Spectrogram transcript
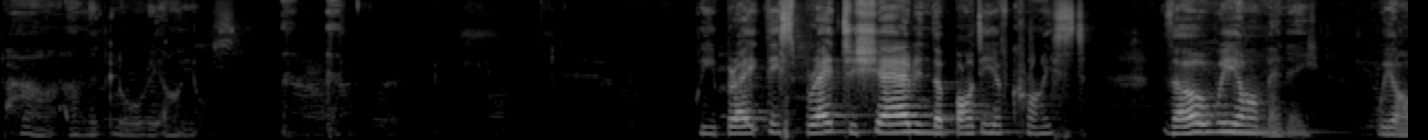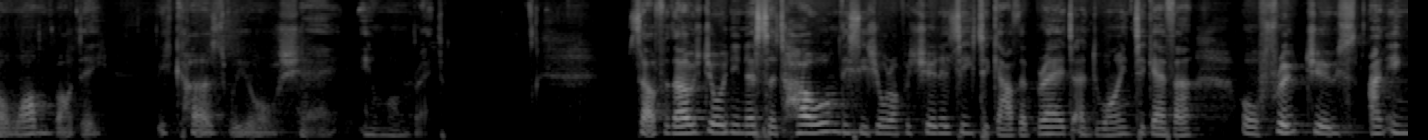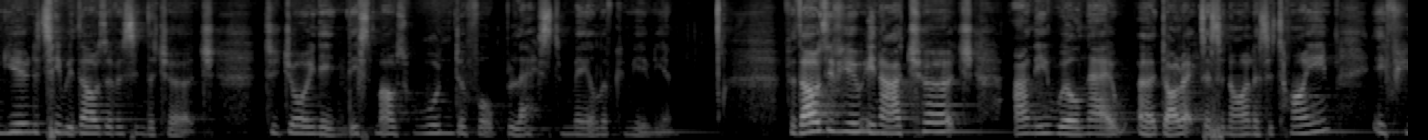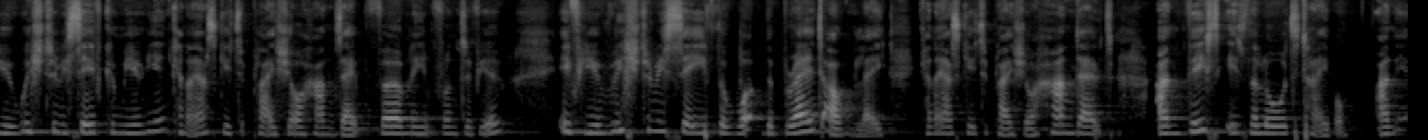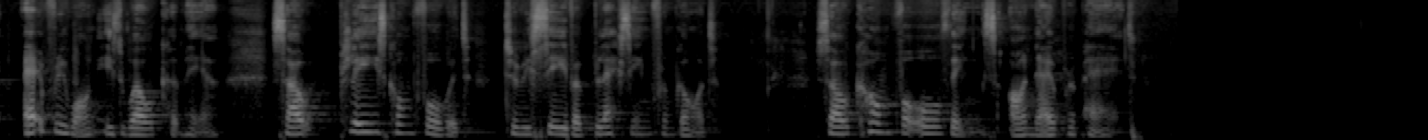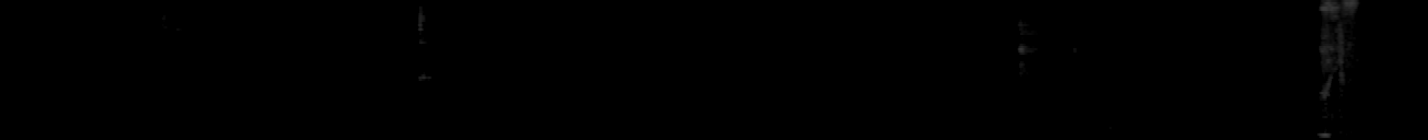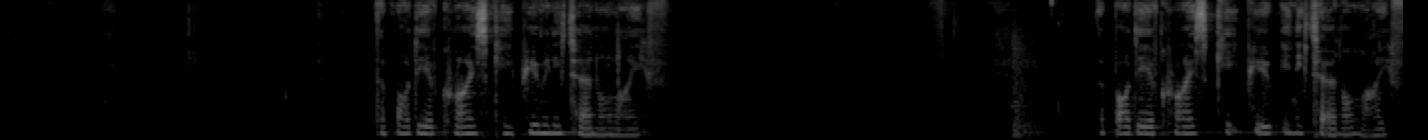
power, and the glory are yours. We break this bread to share in the body of Christ. Though we are many, we are one body because we all share in one bread. So, for those joining us at home, this is your opportunity to gather bread and wine together, or fruit juice, and in unity with those of us in the church to join in this most wonderful, blessed meal of communion. For those of you in our church, Annie will now uh, direct us an aisle at a time. If you wish to receive communion, can I ask you to place your hands out firmly in front of you? If you wish to receive the, the bread only, can I ask you to place your hand out? And this is the Lord's table, and everyone is welcome here. So please come forward to receive a blessing from God. So come for all things are now prepared. Body of Christ keep you in eternal life. The body of Christ keep you in eternal life.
